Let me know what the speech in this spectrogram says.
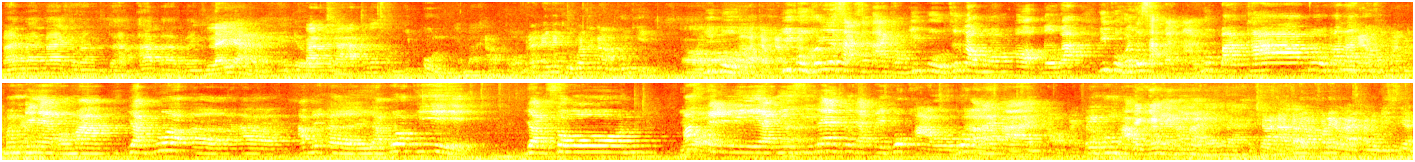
ไม่ไม่ไม่กำลังจะหาภาพมาไปและอย่างให้ดูปลาคาร์ฟก็ของญี่ปุ่นใช่ไหมครับผมและไอ้นั่นคือวัฒนธรรมพื้นถิ่นอ๋อญี่ปุ่นเออจำกัดญี่ปุ่นเขาจะสักสไตล์ของญี่ปุ่น ซึ่งเรามองออกเลยว่า ญี่ปุ่นเขาจะสักแบบไหนรูปปลาคาร์ฟรูปอะไรมีแนวของมันมันมีแนวของมันอย่างพวกเอ่อเอ่อ อเมริเอ่ออย่างพวกที่อย่างโซนออสเตรเลียนิวซีแลนด์ก็จะเป็นพวกเผ่าพวกอะไรไปเผ่าไปเป็นคงเผ่าอย่างเงี้ยไปอย่างไปเงี้ยอย่างเงี้ยใช่ฮะเขาเรียกว่าเขาเรียกอะไรคาโรลิเซียน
